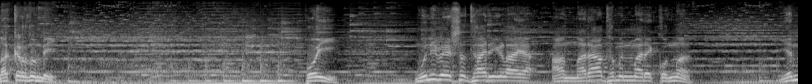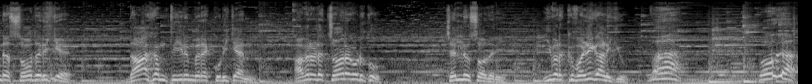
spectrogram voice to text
നക്രതുണ്ടി പോയി. മുനിവേഷധാരികളായ ആ നരാധമന്മാരെ കൊന്ന് എന്റെ സോദരിക്ക് ദാഹം തീരും വരെ കുടിക്കാൻ അവരുടെ ചോര കൊടുക്കൂ. ചെല്ലു സോദരി ഇവർക്ക് വഴി കാണിക്കൂ. വാ പോകാം.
